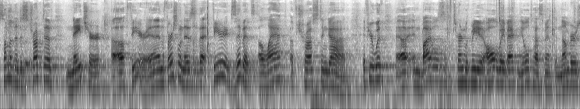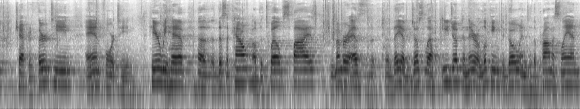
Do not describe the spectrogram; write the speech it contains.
some of the destructive nature uh, of fear. And the first one is that fear exhibits a lack of trust in God. If you're with uh, in Bibles, turn with me all the way back in the Old Testament to Numbers chapter 13 and 14. Here we have uh, this account of the 12 spies. Remember, as the, they have just left Egypt and they are looking to go into the promised land,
